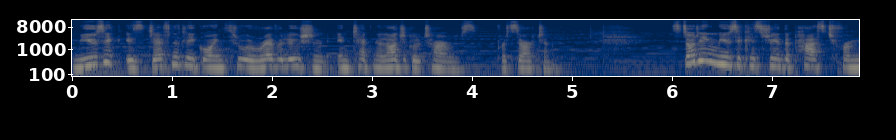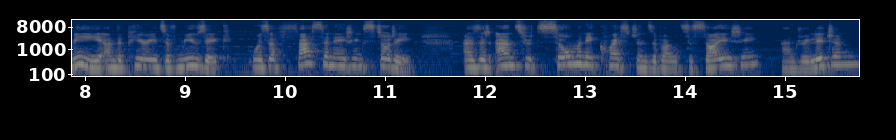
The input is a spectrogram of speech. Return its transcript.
Music is definitely going through a revolution in technological terms, for certain. Studying music history in the past for me and the periods of music was a fascinating study as it answered so many questions about society and religion,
